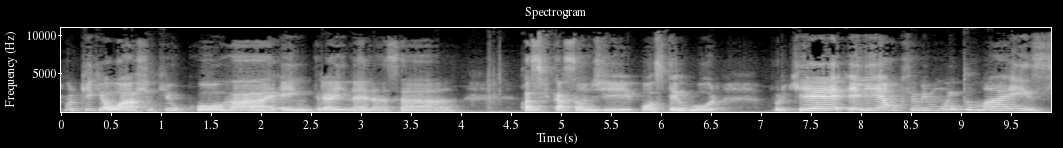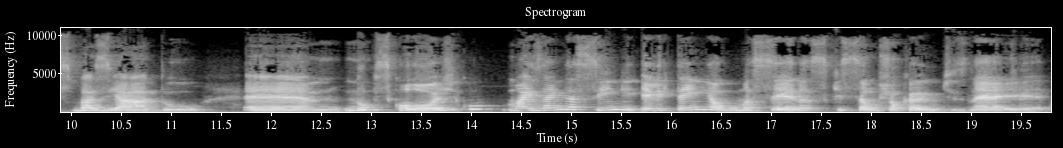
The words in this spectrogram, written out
por que, que eu acho que o Corra entra aí né, nessa classificação de pós-terror? Porque ele é um filme muito mais baseado é, no psicológico, mas ainda assim ele tem algumas cenas que são chocantes, né?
